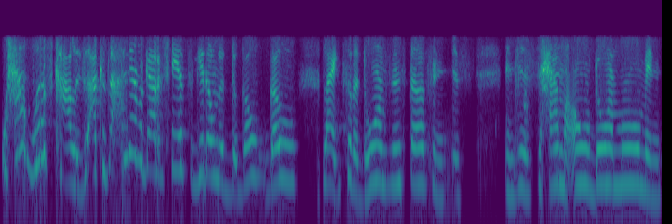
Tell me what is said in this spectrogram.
Well, how was college? Because I never got a chance to get on the go go like to the dorms and stuff, and just and just have my own dorm room and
